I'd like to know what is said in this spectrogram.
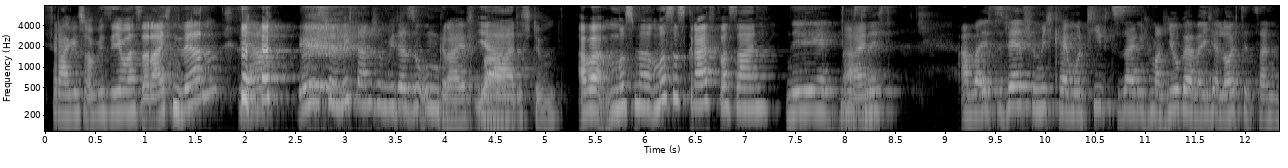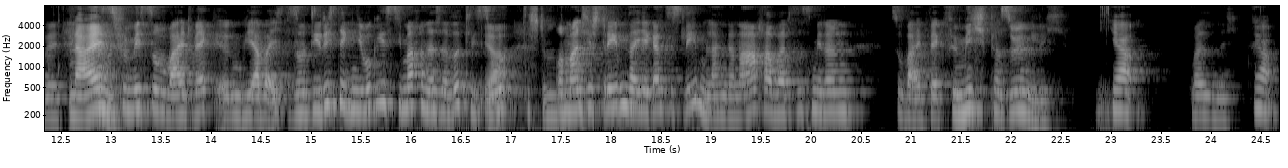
Die Frage ist, ob wir sie jemals erreichen werden. Ja, das ist für mich dann schon wieder so ungreifbar. Ja, das stimmt. Aber muss, man, muss es greifbar sein? Nee, das Nein. nicht. Aber es wäre jetzt für mich kein Motiv zu sagen, ich mache Yoga, weil ich erleuchtet sein will. Nein. Das ist für mich so weit weg irgendwie. Aber ich, so die richtigen Yogis, die machen das ja wirklich so. Ja, das stimmt. Und manche streben da ihr ganzes Leben lang danach, aber das ist mir dann zu weit weg. Für mich persönlich. Ja, Weiß ich nicht. ja.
